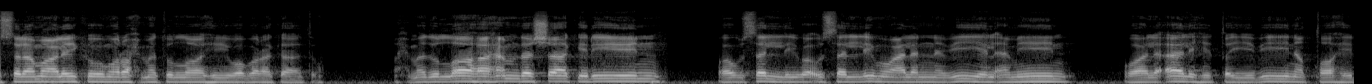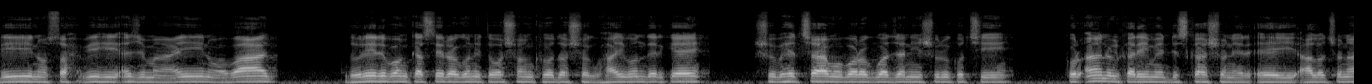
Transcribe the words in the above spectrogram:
السلام عليكم ورحمة الله وبركاته أحمد الله حمد الشاكرين وأسلي وأسلم على النبي الأمين وعلى آله الطيبين الطاهرين وصحبه أجمعين وبعد দূরের এবং কাছের অগণিত অসংখ্য দর্শক ভাই বোনদেরকে শুভেচ্ছা মোবারকবাদ জানিয়ে শুরু করছি কোরআনুল করিমের ডিসকাশনের এই আলোচনা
